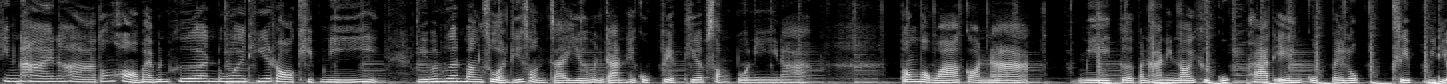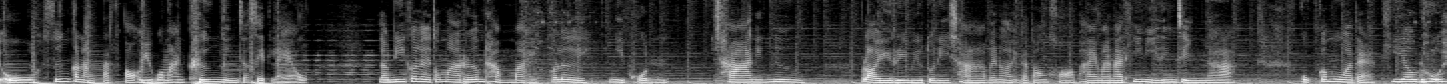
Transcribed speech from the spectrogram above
ทิ้งท้ายนะคะ ต้องขอไปเพื่อนๆด้วยที่รอคลิปนี้ มีเพื่อนๆบางส่วนที่สนใจเยอะเหมือนกันให้กุ๊กเปรียบเทียบ 2 ตัวนี้นะคะ ต้องบอกว่าก่อนหน้ามีเกิดปัญหานิดหน่อยคือกุ๊กพลาดเองกุ๊กไปลบคลิปวิดีโอ ซึ่งกำลังตัดต่ออยู่ประมาณครึ่งหนึ่งจะเสร็จแล้ว แล้วนี่ก็เลยต้องมาเริ่มทำใหม่ก็เลยมีผล ช้านิดนึง ปล่อยรีวิวตัวนี้ช้าไปหน่อยก็ต้องขออภัยมาณที่นี้จริงๆนะคะกุ๊กก็มัวแต่เที่ยวด้วย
